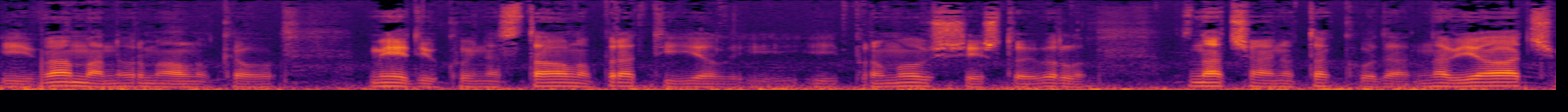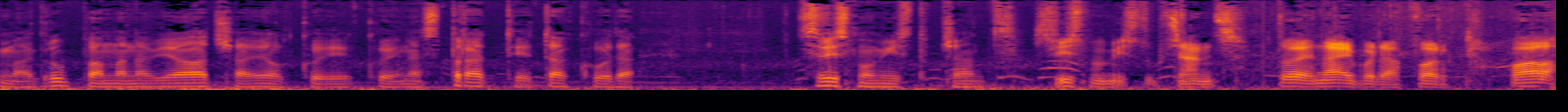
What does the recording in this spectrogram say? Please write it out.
i vama normalno kao mediju koji nas stalno prati jel, i, i promoviše što je vrlo značajno tako da navijačima, grupama navijača jel, koji, koji nas prate tako da svi smo mi stupčanci. Svi smo mi stupčanci. To je najbolja poruka. Hvala.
